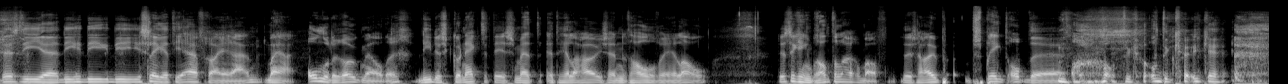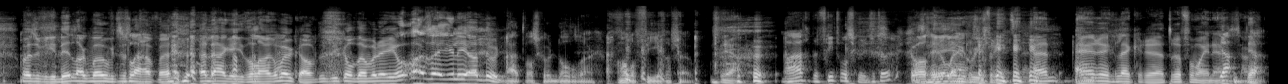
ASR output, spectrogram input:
dus die, die, die, die slingert die airfryer aan. Maar ja, onder de rookmelder, die dus connected is met het hele huis en het halve heelal. Dus er ging brandalarm af. Dus Huip springt op de, op de, op de keuken. Maar zijn vriendin lag boven te slapen. En daar ging het alarm ook af. Dus die komt naar beneden. Wat zijn jullie aan het doen? Nou, het was gewoon donderdag. Half vier of zo. ja. Maar de friet was goed, toch? Het was heel erg goede vriend. En erg lekkere truffelmayonaise. Ja. Ja.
